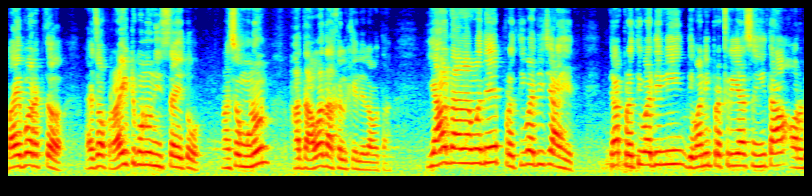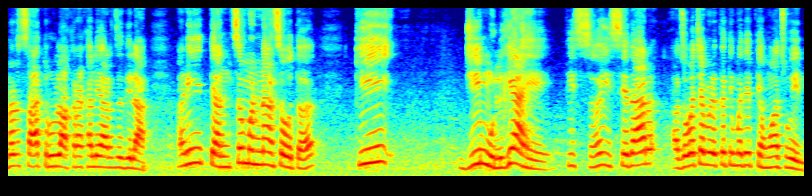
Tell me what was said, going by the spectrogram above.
by birth as of right म्हणून हिस्सा येतो. असं म्हणून हा दावा दाखल केलेला होता. या दाव्यामध्ये प्रतिवादी जे आहेत त्या प्रतिवादींनी दिवाणी प्रक्रिया संहिता ऑर्डर सात रूल अकराखाली अर्ज दिला. आणि त्यांचं म्हणणं असं होतं की जी मुलगी आहे ती सहहिस्सेदार आजोबाच्या मिळकतीमध्ये तेव्हाच होईल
